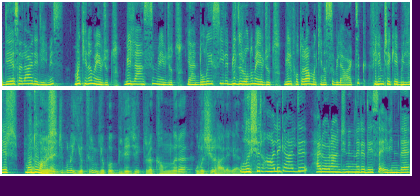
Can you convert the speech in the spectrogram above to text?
DSLR dediğimiz makine mevcut. Bir lensi mevcut. Yani dolayısıyla bir drone'u mevcut. Bir fotoğraf makinesi bile artık film çekebilir modu Ya var. Öğrenci buna yatırım yapabilecek rakamlara ulaşır hale geldi. ulaşır hale geldi. Her öğrencinin neredeyse evinde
